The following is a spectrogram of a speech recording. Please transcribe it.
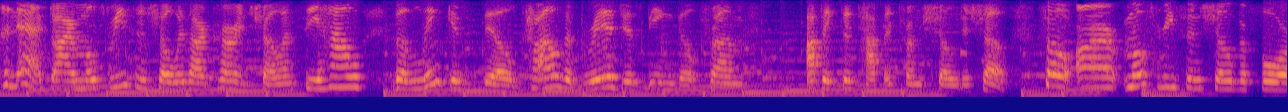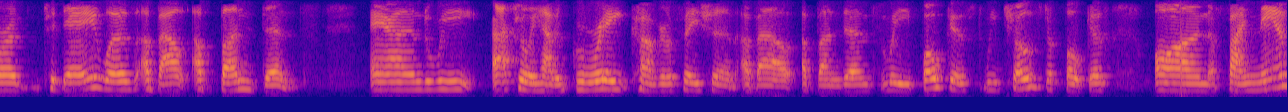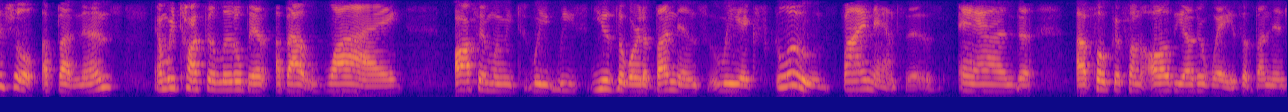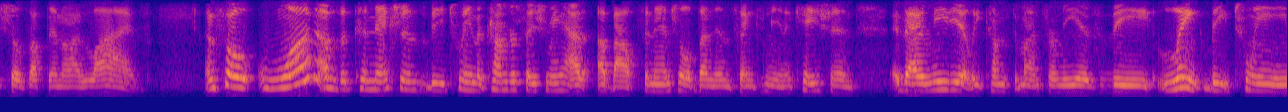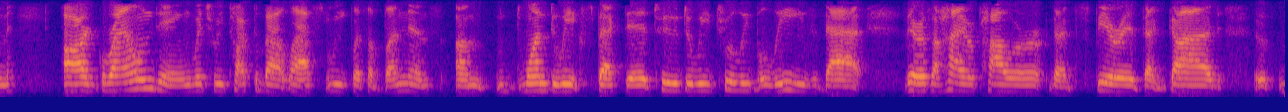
connect our most recent show with our current show and see how the link is built, how the bridge is being built from topic to topic from show to show. So our most recent show before today was about abundance. And we actually had a great conversation about abundance. We focused, we chose to focus on financial abundance, and we talked a little bit about why often when we, we, we use the word abundance, we exclude finances and uh, focus on all the other ways abundance shows up in our lives. And so one of the connections between the conversation we had about financial abundance and communication that immediately comes to mind for me is the link between our grounding, which we talked about last week with abundance. Um, one, do we expect it? Two, do we truly believe that there is a higher power, that spirit, that God,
